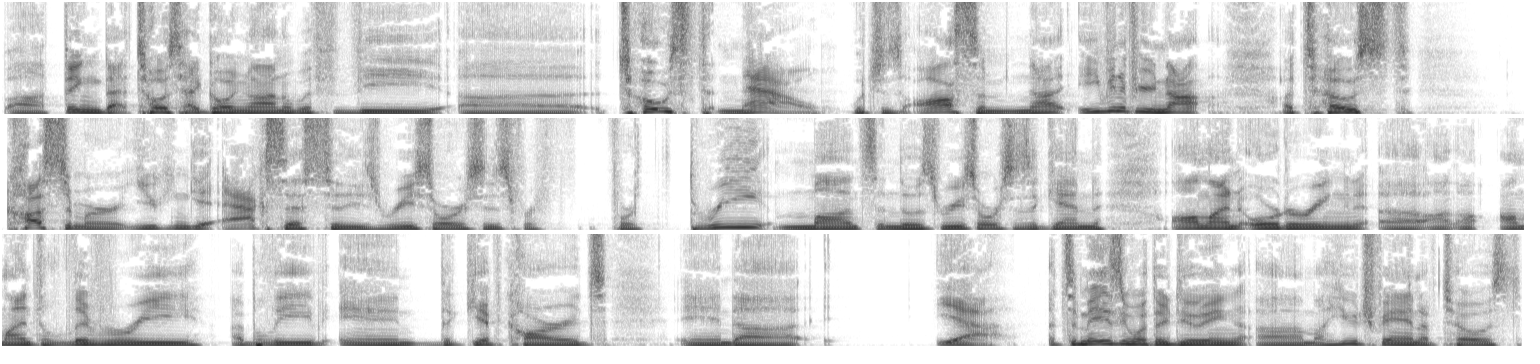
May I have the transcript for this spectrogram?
uh, thing that Toast had going on with the uh, Toast Now, which is awesome. Not even if you're not a Toast customer, you can get access to these resources for for three months. And those resources, again, online ordering, uh, on, online delivery, I believe, and the gift cards. And, uh, yeah, it's amazing what they're doing. Um, a huge fan of Toast.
